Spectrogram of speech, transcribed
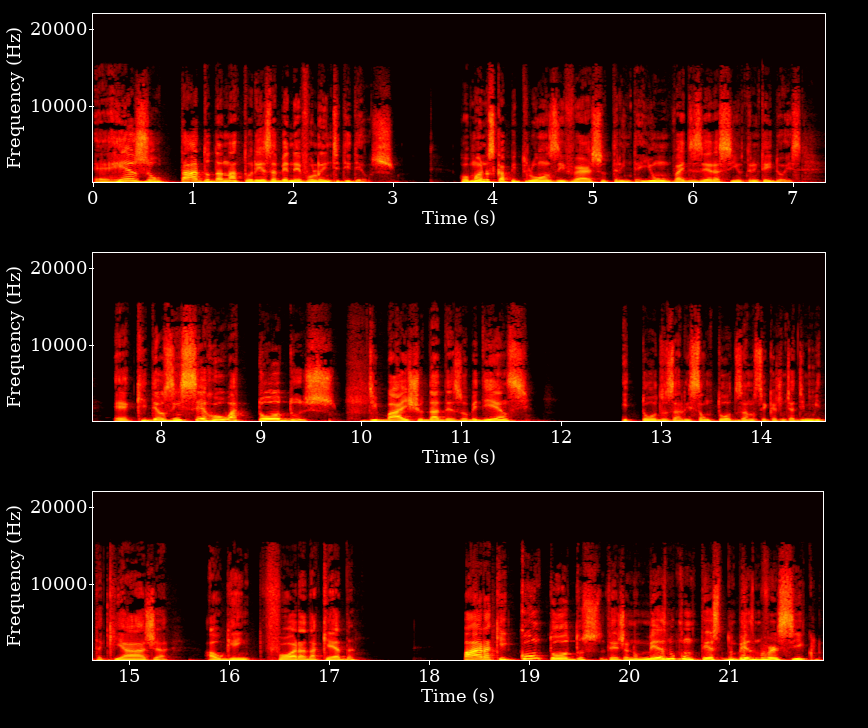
é resultado da natureza benevolente de Deus. Romanos capítulo 11, verso 31, vai dizer assim, o 32, é que Deus encerrou a todos debaixo da desobediência, e todos ali são todos, a não ser que a gente admita que haja alguém fora da queda, para que com todos, veja, no mesmo contexto do mesmo versículo,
